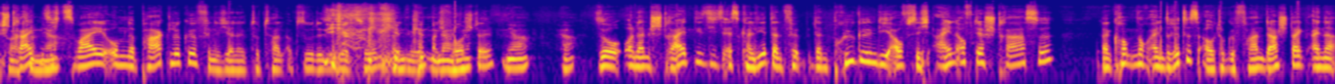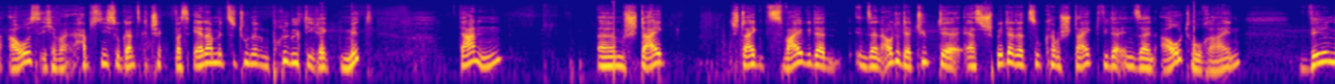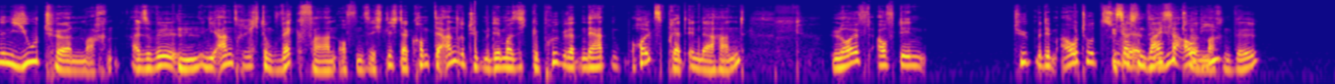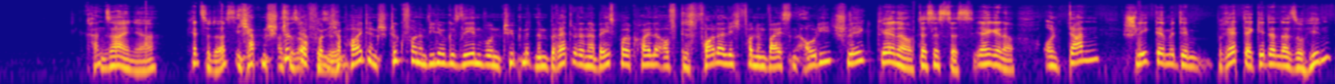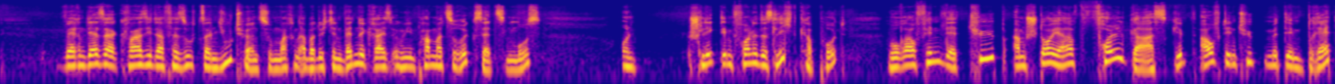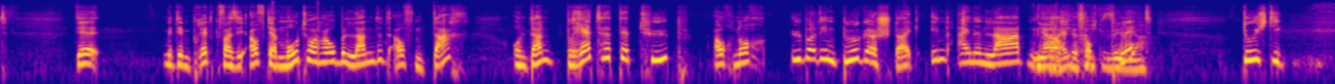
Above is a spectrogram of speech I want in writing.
Streiten ja. sich zwei um eine Parklücke, finde ich ja eine total absurde Situation. kann kennt man nicht gar vorstellen. nicht. Ne? Ja, ja. So, und dann streiten die sich, es eskaliert, dann, dann prügeln die auf sich ein auf der Straße. Dann kommt noch ein drittes Auto gefahren, da steigt einer aus. Ich habe es nicht so ganz gecheckt, was er damit zu tun hat und prügelt direkt mit. Dann ähm, steigt, steigen zwei wieder in sein Auto. Der Typ, der erst später dazu kam, steigt wieder in sein Auto rein, will einen U-Turn machen. Also will in die andere Richtung wegfahren offensichtlich. Da kommt der andere Typ, mit dem er sich geprügelt hat und der hat ein Holzbrett in der Hand, läuft auf den Typ mit dem Auto zu, Ist das der ein den weißer U-Turn Audi? machen will. Kann sein, ja. Kennst du das? Ich habe ein Hast Stück davon. Ich habe heute ein Stück von einem Video gesehen, wo ein Typ mit einem Brett oder einer Baseballkeule auf das Vorderlicht von einem weißen Audi schlägt. Genau, das ist das. Ja, genau. Und dann schlägt er mit dem Brett, der geht dann da so hin, während der quasi da versucht, seinen U-Turn zu machen, aber durch den Wendekreis irgendwie ein paar Mal zurücksetzen muss und schlägt ihm vorne das Licht kaputt, woraufhin der Typ am Steuer Vollgas gibt auf den Typen mit dem Brett, der mit dem Brett quasi auf der Motorhaube landet, auf dem Dach und dann brettert der Typ auch noch über den Bürgersteig in einen Laden Ja, okay, rein, ich komplett gesehen, ja. durch die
